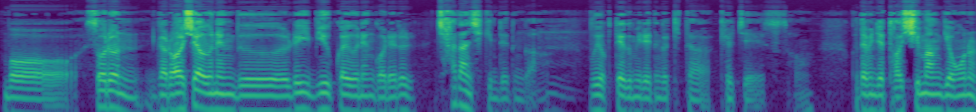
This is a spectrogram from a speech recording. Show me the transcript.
뭐 소련 그러니까 러시아 은행들이 미국과의 은행 거래를 차단시킨다든가 음. 무역 대금이라든가 기타 결제에 있어서 그다음에 이제 더 심한 경우는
